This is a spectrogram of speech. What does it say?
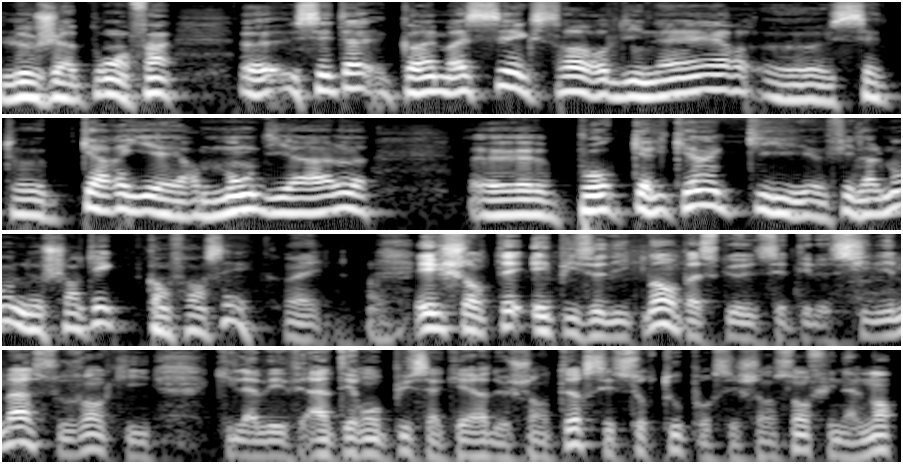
le Japon. Enfin, euh, c'est quand même assez extraordinaire, cette carrière mondiale pour quelqu'un qui finalement ne chantait qu'en français. Oui. Et chantait épisodiquement parce que c'était le cinéma souvent qui, qui avait interrompu sa carrière de chanteur. C'est surtout pour ses chansons finalement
